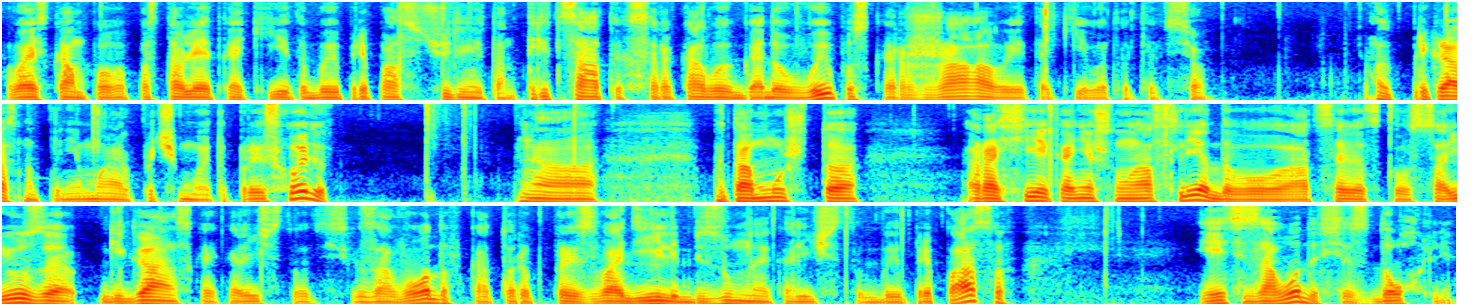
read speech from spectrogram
войскам поставляют какие-то боеприпасы чуть ли не там 30-х, 40-х годов выпуска, ржавые такие, вот это все. Вот прекрасно понимаю, почему это происходит. А, потому что Россия, конечно, унаследовала от Советского Союза гигантское количество вот этих заводов, которые производили безумное количество боеприпасов. И эти заводы все сдохли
